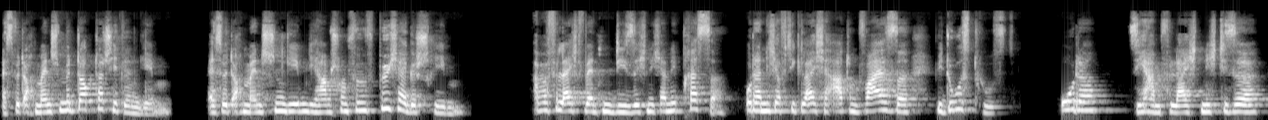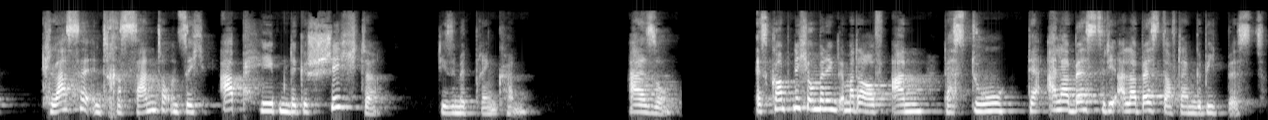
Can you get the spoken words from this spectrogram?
Es wird auch Menschen mit Doktortiteln geben. Es wird auch Menschen geben, die haben schon fünf Bücher geschrieben. Aber vielleicht wenden die sich nicht an die Presse oder nicht auf die gleiche Art und Weise, wie du es tust. Oder sie haben vielleicht nicht diese klasse, interessante und sich abhebende Geschichte, die sie mitbringen können. Also, es kommt nicht unbedingt immer darauf an, dass du der Allerbeste, die Allerbeste auf deinem Gebiet bist.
